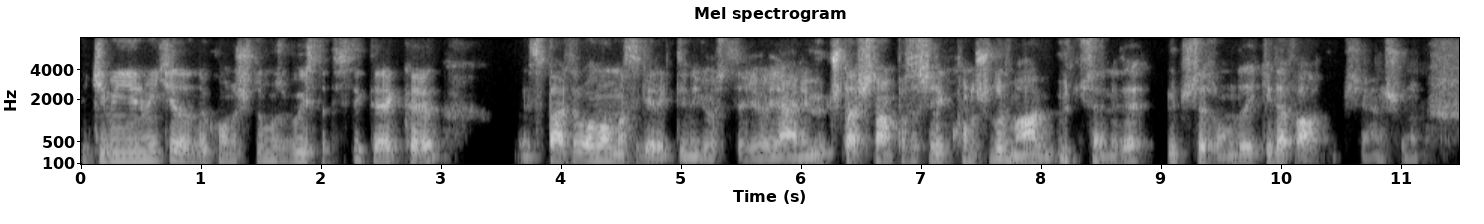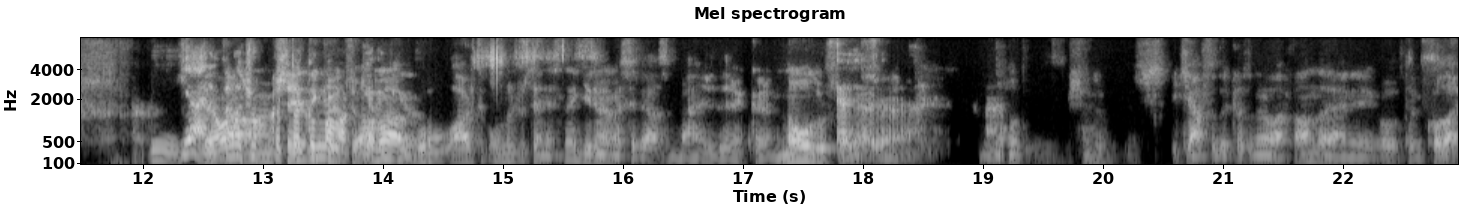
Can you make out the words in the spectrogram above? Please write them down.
2022 yılında konuştuğumuz bu istatistik Derek Carr'ın starter olmaması gerektiğini gösteriyor. Yani 3 taştan pası şey konuşulur mu abi? 3 senede 3 sezonda 2 defa atmış yani şunu. Yani Ya ona tamam, çok şey takılmamak kötü ama gerekiyor. bu artık 10. senesine girmemesi lazım bence Derek Carr'ın. Ne olursa olsun. evet. O- Şimdi iki haftada kazanıyorlar falan da yani o tabii kolay.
